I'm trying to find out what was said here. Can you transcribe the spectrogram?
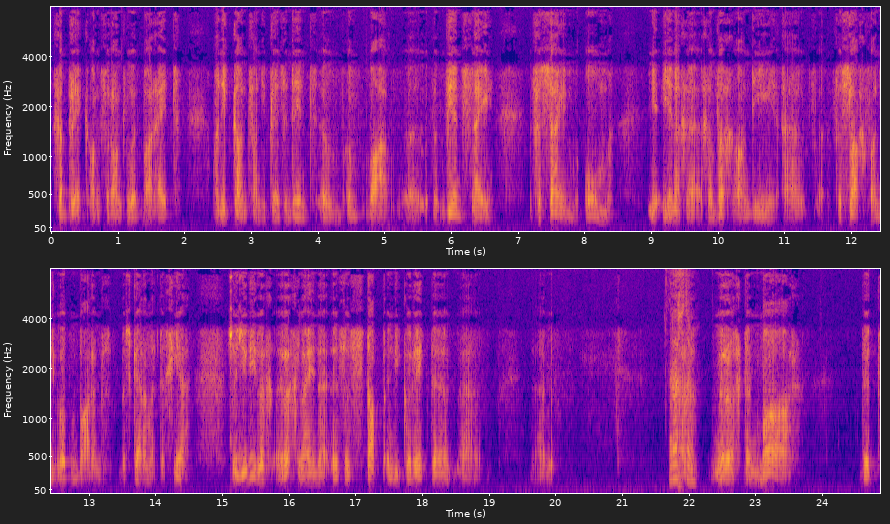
gebrek aan verantwoordbaarheid aan die kant van die president uh, waar uh, weens sy versuim om e-, enige gewig aan die uh, verslag van die openbare beskermer te gee. So hierdie riglyne is 'n stap in die korrekte uh, uh rigting. Uh, rigting maar dit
